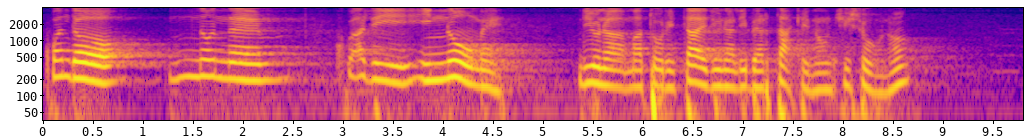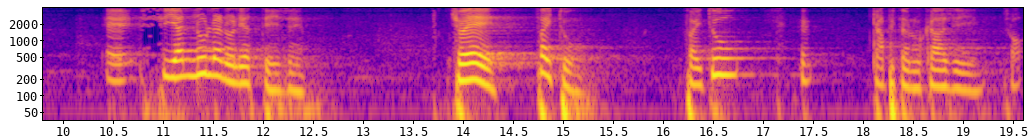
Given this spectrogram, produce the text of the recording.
Quando non, eh, quasi in nome di una maturità e di una libertà che non ci sono, eh, si annullano le attese. Cioè, fai tu, fai tu, eh, capitano casi, so,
